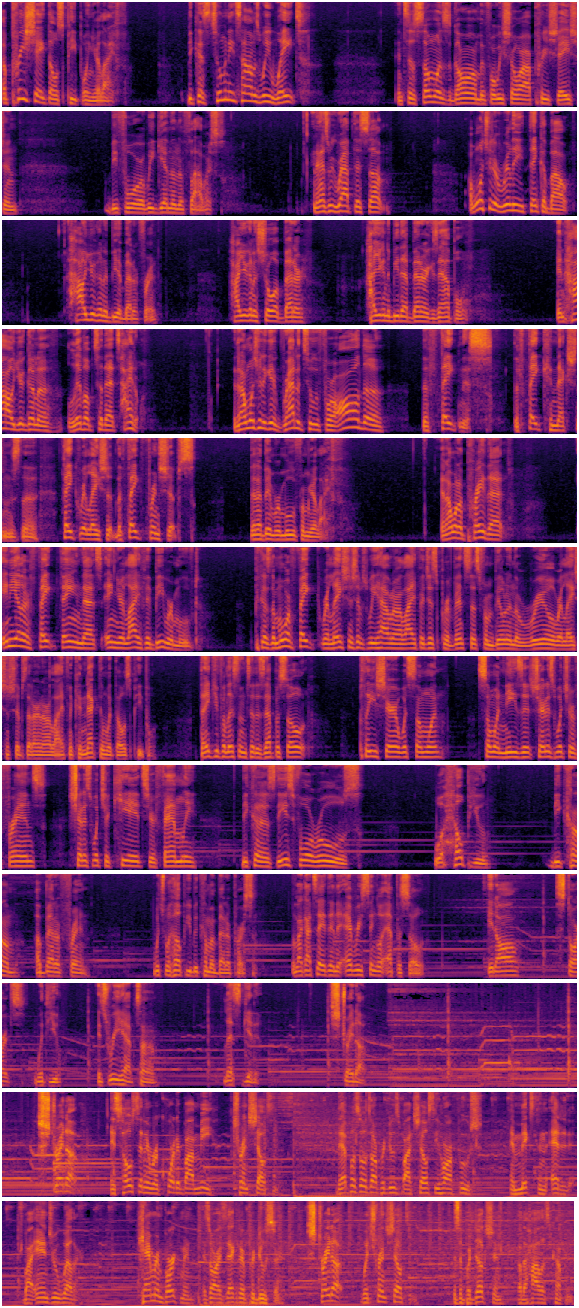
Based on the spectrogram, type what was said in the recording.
Appreciate those people in your life. Because too many times we wait until someone's gone before we show our appreciation before we give them the flowers. And as we wrap this up, I want you to really think about how you're going to be a better friend, how you're going to show up better, how you're going to be that better example, and how you're going to live up to that title. And I want you to give gratitude for all the, the fakeness, the fake connections, the fake relationship, the fake friendships that have been removed from your life. And I want to pray that any other fake thing that's in your life, it be removed. Because the more fake relationships we have in our life, it just prevents us from building the real relationships that are in our life and connecting with those people. Thank you for listening to this episode. Please share it with someone. Someone needs it. Share this with your friends. Share this with your kids, your family, because these four rules will help you become a better friend, which will help you become a better person. But like I say at the end of every single episode, it all starts with you. It's rehab time. Let's get it. Straight up. Straight Up is hosted and recorded by me, Trent Shelton. The episodes are produced by Chelsea Harfouche and mixed and edited by Andrew Weller. Cameron Berkman is our executive producer. Straight Up with Trent Shelton is a production of the Hollis Company.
